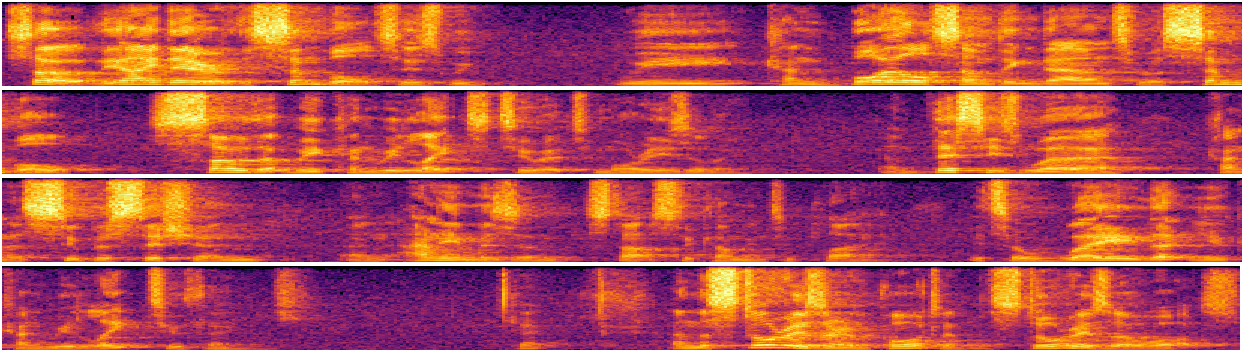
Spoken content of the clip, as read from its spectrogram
So the idea of the symbols is we, we can boil something down to a symbol so that we can relate to it more easily. And this is where kind of superstition and animism starts to come into play. It's a way that you can relate to things. Okay? And the stories are important. The stories are what?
